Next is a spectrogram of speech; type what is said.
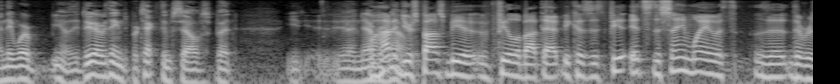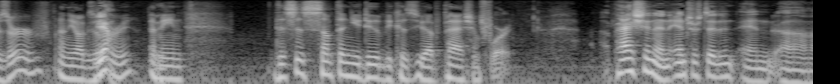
and they were you know they do everything to protect themselves, but you, you never Well, how know. did your spouse be uh, feel about that? Because it it's the same way with the the reserve and the auxiliary. I mean, this is something you do because you have a passion for it. A passion and interested in, and uh,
